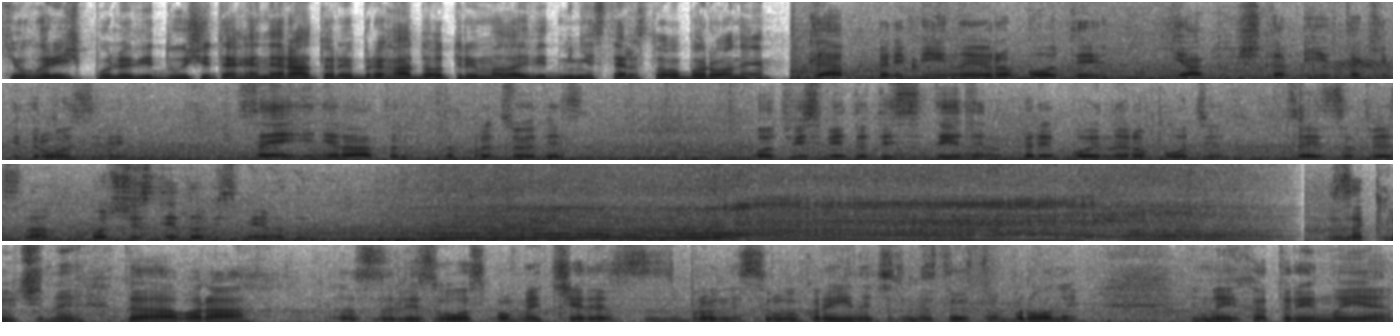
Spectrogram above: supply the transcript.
Цьогоріч польові душі та генератори бригада отримала від Міністерства оборони. Для перебійної роботи як штабів, так і підрозділів. Цей генератор працює десь від 8 до 10 годин перебойної роботи. Цей, соответственно, від 6 до 8 годин. Заключені договори з лісгоспами через Збройні Сили України, через Міністерство оборони. І ми їх отримуємо.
